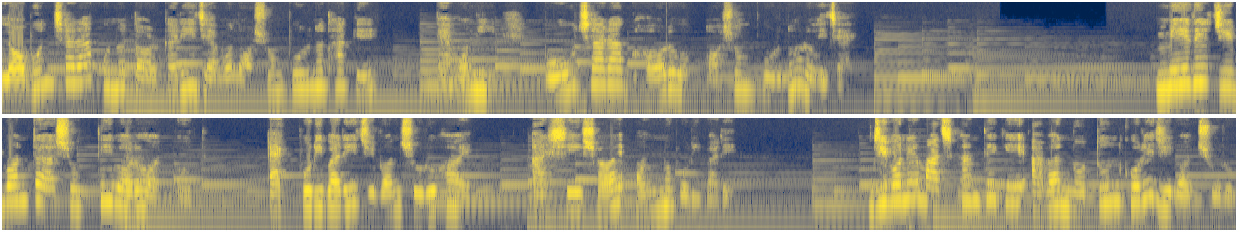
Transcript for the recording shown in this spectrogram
লবণ ছাড়া কোনো তরকারি যেমন অসম্পূর্ণ থাকে, তেমনি বউ ছাড়া ঘরও অসম্পূর্ণ রয়ে যায়। মেয়েদের জীবনটা সত্যি বড় অদ্ভুত। এক পরিবারে জীবন শুরু হয় আর শেষ হয় অন্য পরিবারে। জীবনের মাঝখান থেকে আবার নতুন করে জীবন শুরু।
